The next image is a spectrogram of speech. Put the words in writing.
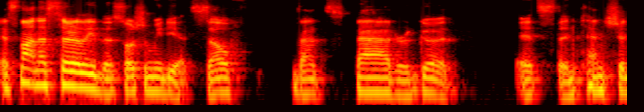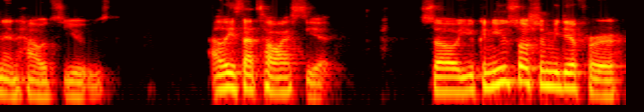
It's not necessarily the social media itself that's bad or good. It's the intention and how it's used. At least that's how I see it. So you can use social media for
